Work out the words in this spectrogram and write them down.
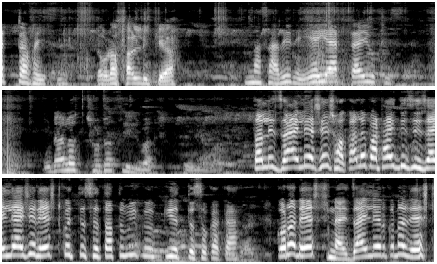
একটা পাইছে ওটা ছাড়লি কে না সারি নেই এই একটাই উঠিছে। ওটা হলো ছোট সিলভার তাহলে যাইলে এসে সকালে পাঠাই দিছি যাইলে এসে রেস্ট করতেছে তা তুমি কি করতেছো কাকা? কোনো রেস্ট নাই যাইলের কোনো রেস্ট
